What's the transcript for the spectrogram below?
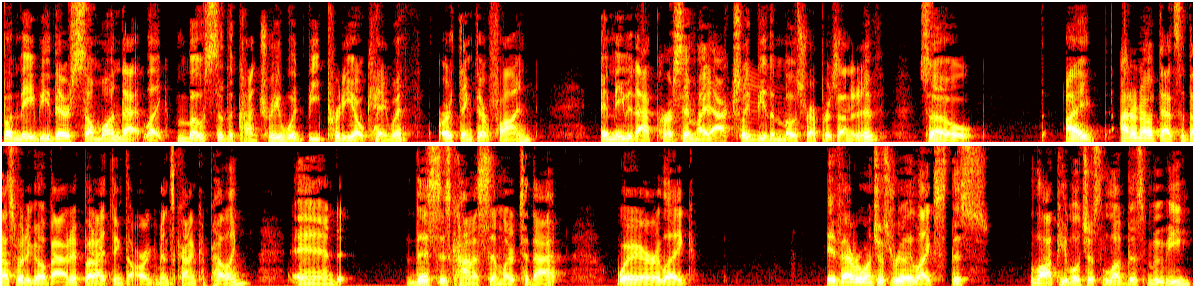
But maybe there's someone that like most of the country would be pretty okay with or think they're fine. And maybe that person might actually be the mm. most representative. So I I don't know if that's the best way to go about it, but I think the argument's kind of compelling. And this is kind of similar to that, where like if everyone just really likes this, a lot of people just love this movie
